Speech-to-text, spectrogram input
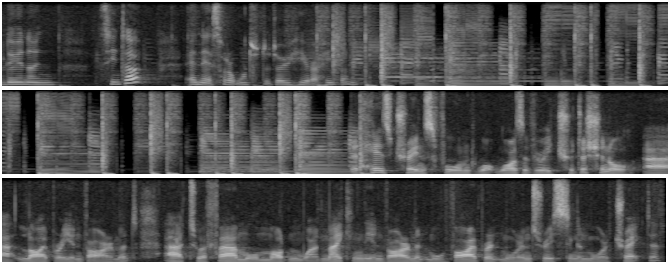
learning centre and that's what I wanted to do here at Heaton. It has transformed what was a very traditional uh, library environment uh, to a far more modern one, making the environment more vibrant, more interesting and more attractive,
